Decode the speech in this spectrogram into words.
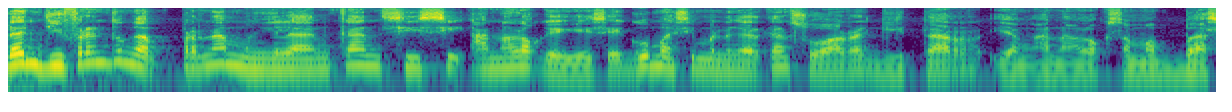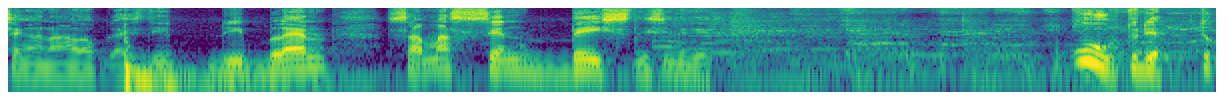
Dan Gfriend tuh nggak pernah menghilangkan sisi analog ya guys. Ya gue masih mendengarkan suara gitar yang analog sama bass yang analog guys. Di, di blend sama synth bass di sini guys. Uh tuh dia tuh.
